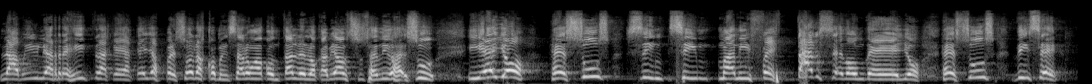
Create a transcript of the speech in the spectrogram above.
la Biblia registra que aquellas personas comenzaron a contarle lo que había sucedido a Jesús. Y ellos, Jesús, sin, sin manifestarse donde ellos, Jesús dice,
